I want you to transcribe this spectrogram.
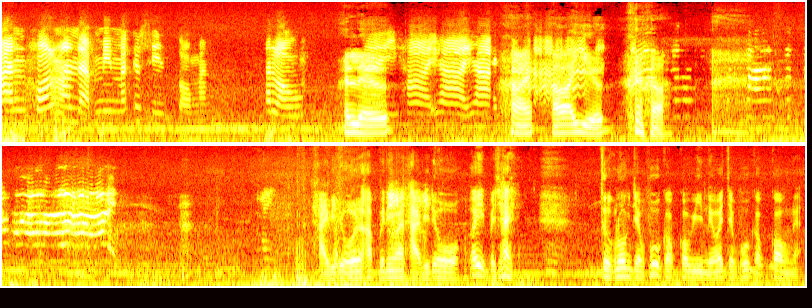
อันเพราะมันแบบมีแมกกาซีนสองอันฮัลโหลฮัลโหล hi hi hi Hi how are you ถ่ายวิดีโอเลยครับวันนี้มาถ่ายวิดีโอ เอ้ยไม่ใช่ตกลงจะพูดกับกวินหรือว่าจะพูดกับกล้องเนี่ย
